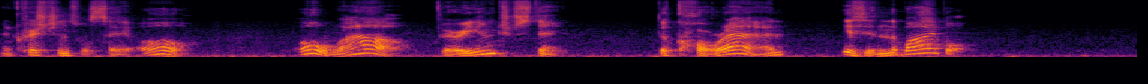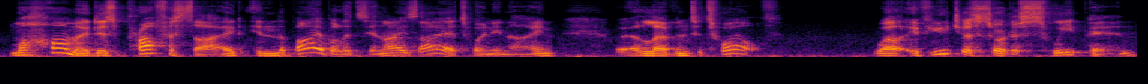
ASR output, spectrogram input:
and Christians will say, Oh, oh, wow, very interesting. The Quran is in the Bible. Muhammad is prophesied in the Bible. It's in Isaiah 29, 11 to 12. Well, if you just sort of sweep in,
